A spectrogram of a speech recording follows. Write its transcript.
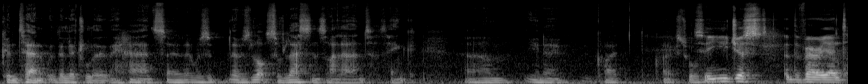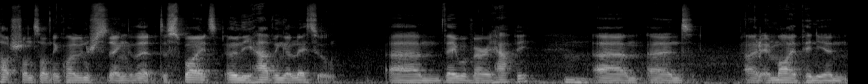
content with the little that they had. So there was there was lots of lessons I learned. I think um, you know, quite quite extraordinary. So you just at the very end touched on something quite interesting that despite only having a little, um, they were very happy, mm. um, and in my opinion,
